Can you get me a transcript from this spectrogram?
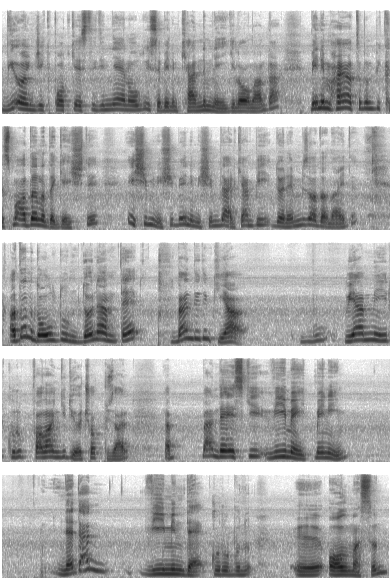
bir önceki podcast'i dinleyen olduysa benim kendimle ilgili olan da benim hayatımın bir kısmı Adana'da geçti. Eşimin işi benim işim derken bir dönemimiz Adana'ydı. Adana'da olduğum dönemde ben dedim ki ya bu VMware grup falan gidiyor çok güzel. Ya ben de eski Veeam eğitmeniyim. Neden Veeam'in de grubunu e, olmasın?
